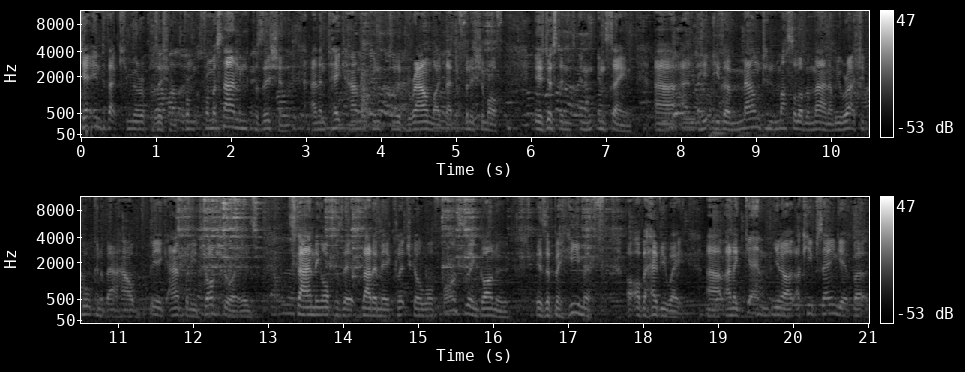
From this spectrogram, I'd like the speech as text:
get into that Kimura position from, from a standing position and then take Hamilton to the ground like that to finish him off is just in, in, insane. Uh, and he, he's a mountain muscle of a man. And we were actually talking about how big Anthony Joshua is standing opposite Vladimir Klitschko. Well, Francis Ngannou is a behemoth of a heavyweight. Uh, and again, you know, I keep saying it, but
